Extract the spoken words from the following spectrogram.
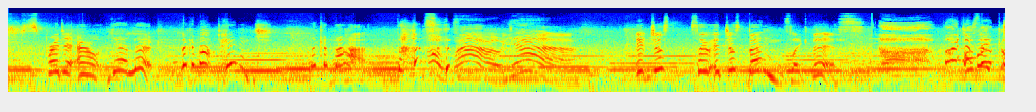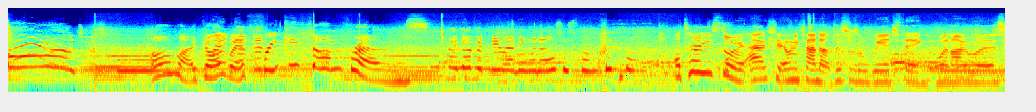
Spread it out. Yeah, look. Look at that pinch. Look at that. That's Oh wow, yeah. It just, so it just bends like this. oh my god. Oh my god, I we're never- freaky thumb friends. I never knew anyone else's thumb that. I'll tell you a story. I actually only found out this was a weird thing when I was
